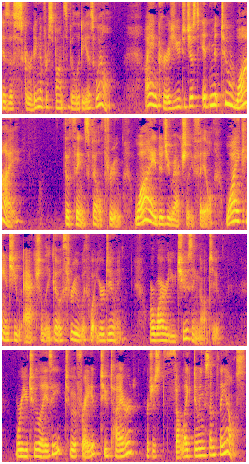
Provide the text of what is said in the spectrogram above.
is a skirting of responsibility as well. I encourage you to just admit to why the things fell through. Why did you actually fail? Why can't you actually go through with what you're doing? Or why are you choosing not to? Were you too lazy, too afraid, too tired, or just felt like doing something else?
